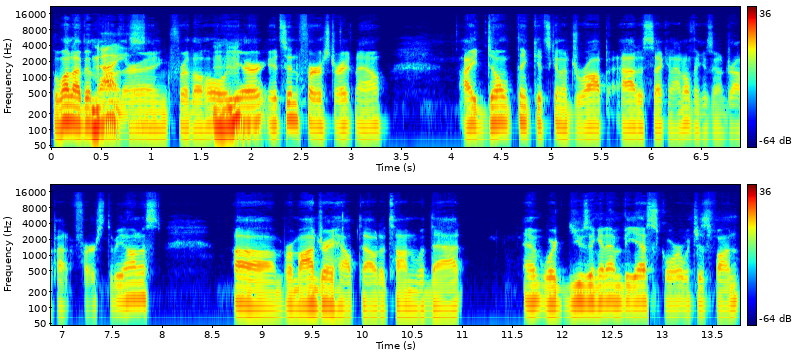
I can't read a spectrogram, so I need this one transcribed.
The one i've been nice. monitoring for the whole mm-hmm. year it's in first right now. I don't think it's going to drop out a second. I don't think it's going to drop out at first to be honest. Um Rhamondre helped out a ton with that and we're using an MVS score, which is fun.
